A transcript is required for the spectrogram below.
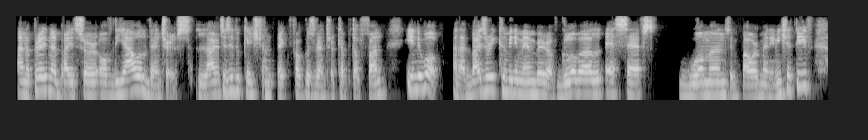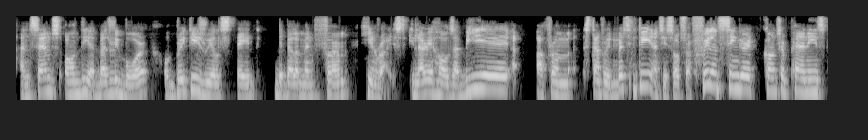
an operating advisor of the Owl Ventures, largest education tech-focused venture capital fund in the world, an advisory committee member of Global SF's Women's Empowerment Initiative, and serves on the advisory board of British real estate development firm Hinrise. Ilaria holds a BA Uh, from Stanford University, and she's also a freelance singer, concert pianist,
